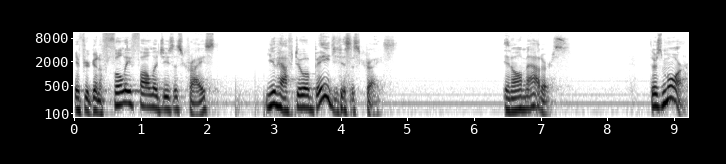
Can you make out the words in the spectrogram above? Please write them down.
if you're going to fully follow Jesus Christ, you have to obey Jesus Christ in all matters. There's more.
